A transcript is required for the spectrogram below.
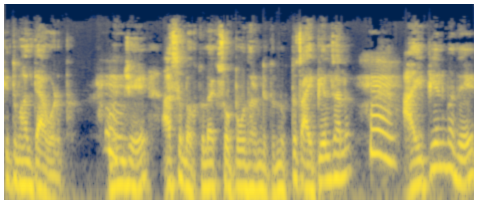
की तुम्हाला ते आवडतं. म्हणजे असं बघ तुला एक सोपं उदाहरण देतो. नुकतंच आय पी एल झालं. आय पी एलमध्ये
